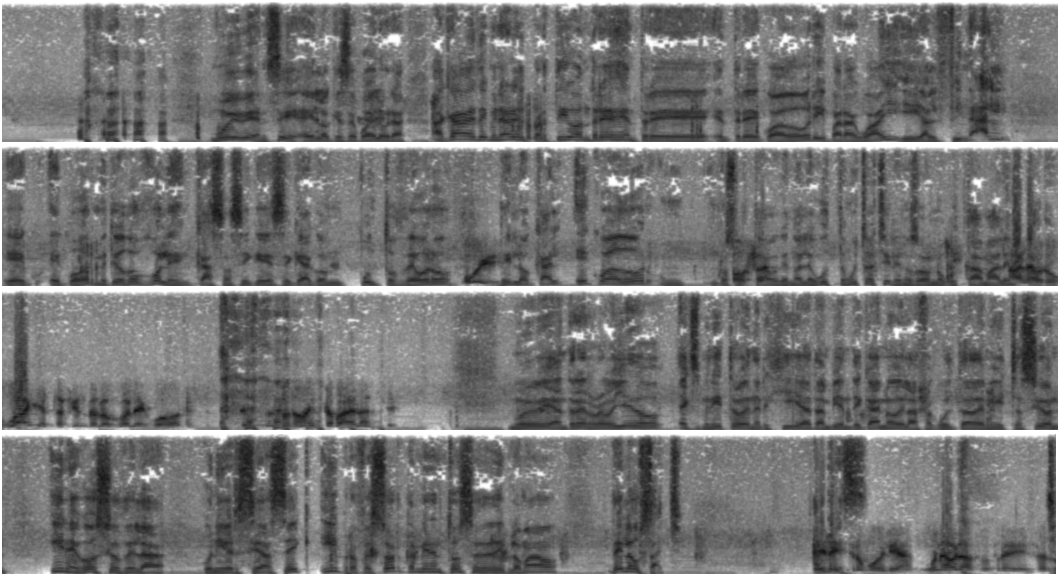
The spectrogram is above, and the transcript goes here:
Muy bien, sí, es lo que se puede lograr. Acaba de terminar el partido, Andrés, entre, entre Ecuador y Paraguay y al final Ecuador metió dos goles en casa, así que se queda con puntos de oro de local Ecuador, un resultado que no le gusta mucho a Chile, nosotros nos gustaba mal. A la Uruguay está haciendo los goles Ecuador, 90 para adelante. Muy bien, Andrés Rebolledo, ex ministro de Energía, también decano de la Facultad de Administración y Negocios de la Universidad SEC y profesor también entonces de diplomado de la USACH. Electromovilidad. Un abrazo, Freddy. Saludos.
